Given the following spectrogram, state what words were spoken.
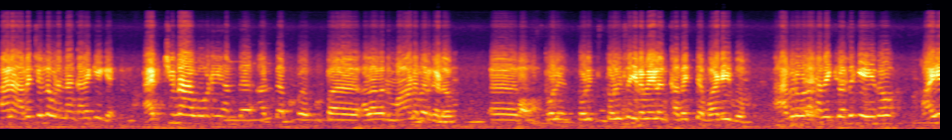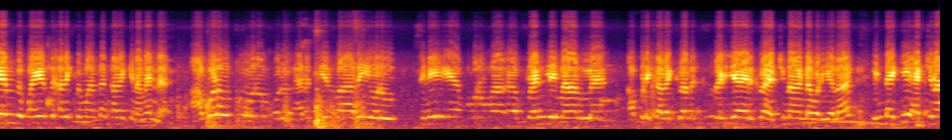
ஆனா அதை சொல்ல உடனே நான் கதைக்க அர்ச்சுனாவோட அந்த அந்த அதாவது மாணவர்களும் தொழில் தொழில் செய்கிறவைகளும் கதைத்த வடிவும் அவரோட கதைக்கிறதுக்கு ஏதோ பயந்து பயந்து கலைக்கிற மாதிரி தான் கதைக்கணும். என்ன? அவ்வளவுக்கு ஒரு ஒரு அரசியல்வாதி ஒரு சிநேகபூர்வமாக ஃப்ரெண்ட்லி மேனர்ல அப்படி கதைக்கிறதுக்கு ரெடியா இருக்கிற அர்ச்சனா என்றபடியெல்லாம் இன்றைக்கு அர்ச்சனா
